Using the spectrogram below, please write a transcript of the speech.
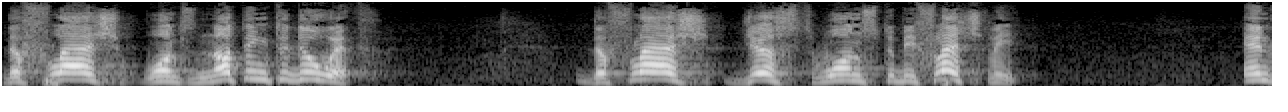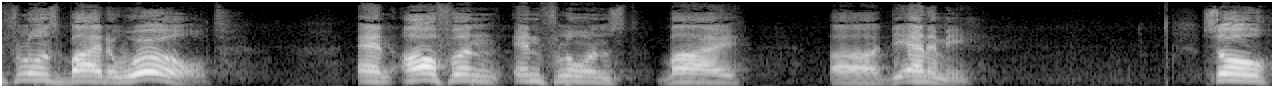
the flesh wants nothing to do with. The flesh just wants to be fleshly, influenced by the world, and often influenced by uh, the enemy. So,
